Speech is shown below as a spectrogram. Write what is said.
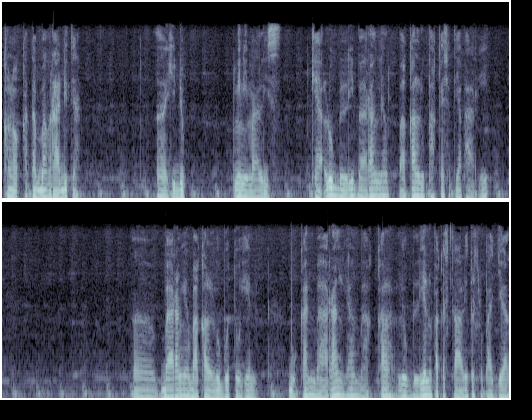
kalau kata bang Radit ya uh, hidup minimalis. Kayak lu beli barang yang bakal lu pakai setiap hari uh, barang yang bakal lu butuhin bukan barang yang bakal lu beli lu pakai sekali terus lu pajang.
